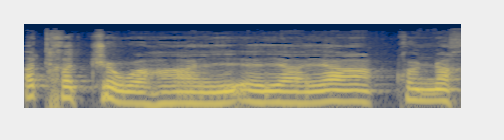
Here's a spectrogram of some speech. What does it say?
Atkhatchawa hai ya ya khonach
